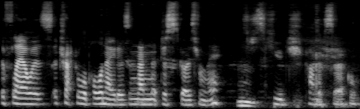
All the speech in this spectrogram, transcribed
the flowers attract all the pollinators, and then it just goes from there. It's just a huge kind of circle.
